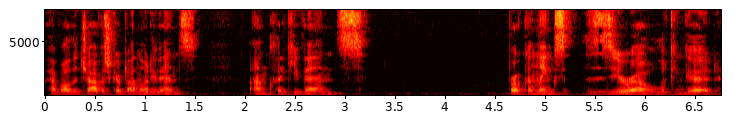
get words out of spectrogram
We have all the JavaScript download events, on-click events, broken links, zero, looking good.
